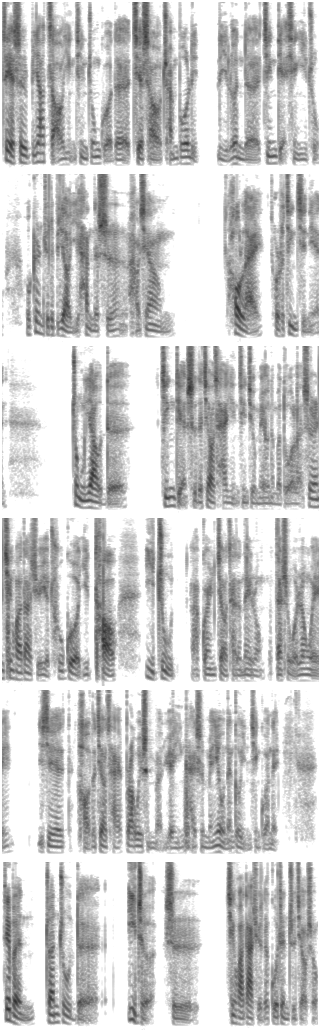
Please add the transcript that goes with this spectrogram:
这也是比较早引进中国的介绍传播理理论的经典性译著。我个人觉得比较遗憾的是，好像后来或者说近几年，重要的经典式的教材引进就没有那么多了。虽然清华大学也出过一套译著啊，关于教材的内容，但是我认为一些好的教材不知道为什么原因还是没有能够引进国内。这本专著的译者是清华大学的郭正之教授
